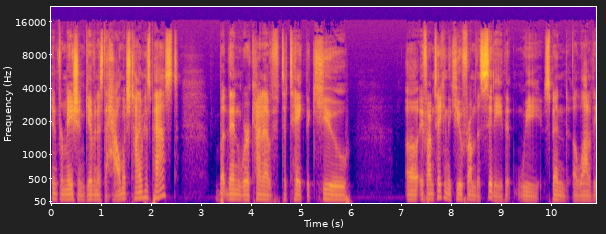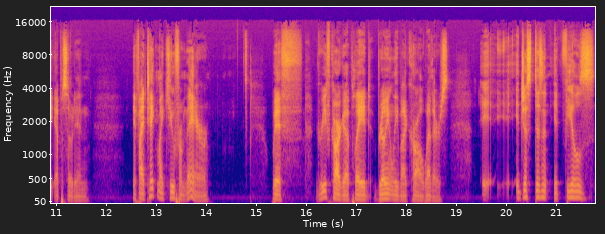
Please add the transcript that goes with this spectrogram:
information given as to how much time has passed but then we're kind of to take the cue. Uh, if I'm taking the cue from the city that we spend a lot of the episode in, if I take my cue from there, with Greef Karga played brilliantly by Carl Weathers. It, it just doesn't. It feels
